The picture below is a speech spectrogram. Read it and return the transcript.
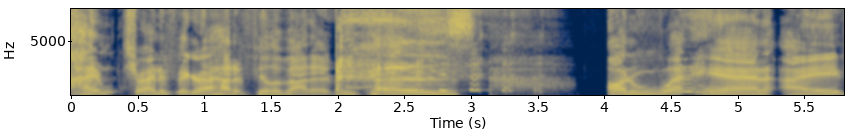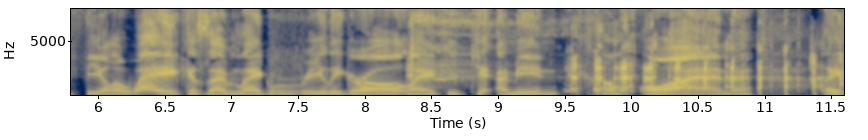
I'm trying to figure out how to feel about it because on one hand, I feel away because I'm like, really, girl? Like, you can't, I mean, come on. Like,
